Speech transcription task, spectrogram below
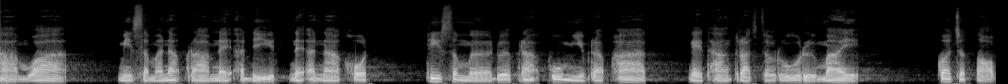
ถามว่ามีสมณะพราหมณ์ในอดีตในอนาคต ที่เสมอด้วยพระผู้มีพระภาคในทางตรัสรู้หรือไม่ ก็จะตอบ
